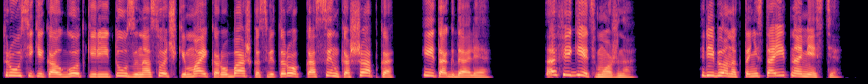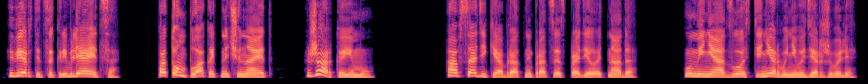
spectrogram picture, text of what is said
трусики, колготки, рейтузы, носочки, майка, рубашка, свитерок, косынка, шапка и так далее. Офигеть можно. ребенок то не стоит на месте, вертится, кривляется, потом плакать начинает, жарко ему. А в садике обратный процесс проделать надо. У меня от злости нервы не выдерживали.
